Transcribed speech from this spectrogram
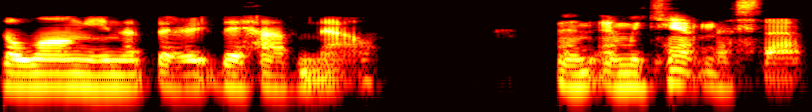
the longing that they, they have now. And, and we can't miss that.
